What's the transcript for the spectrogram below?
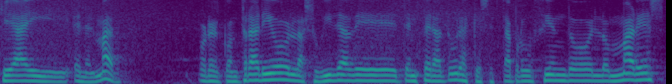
que hay en el mar. Por el contrario, la subida de temperaturas que se está produciendo en los mares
